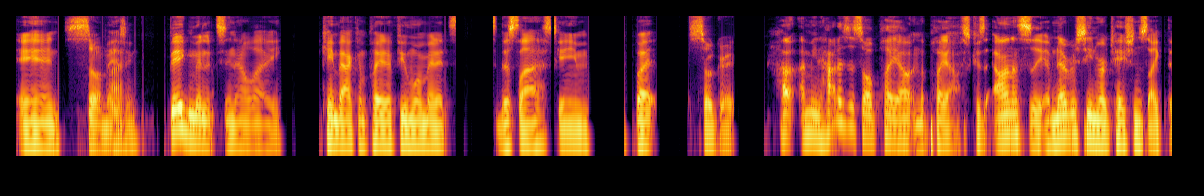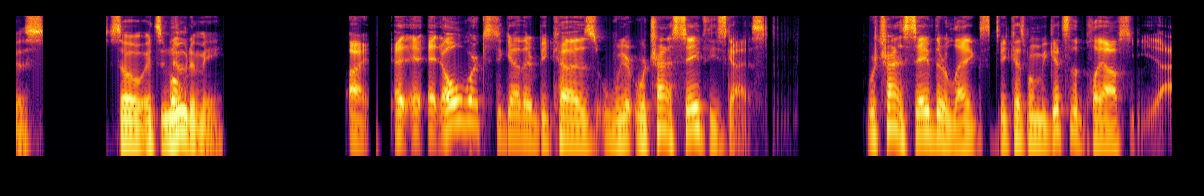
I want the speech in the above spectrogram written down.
and So amazing. big minutes in LA. Came back and played a few more minutes this last game, but so great. How, I mean, how does this all play out in the playoffs? Because honestly, I've never seen rotations like this, so it's new Well- to me. All right. It, it, it all works together because we're, we're trying to save these guys. We're trying to save their legs because when we get to the playoffs, yeah,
